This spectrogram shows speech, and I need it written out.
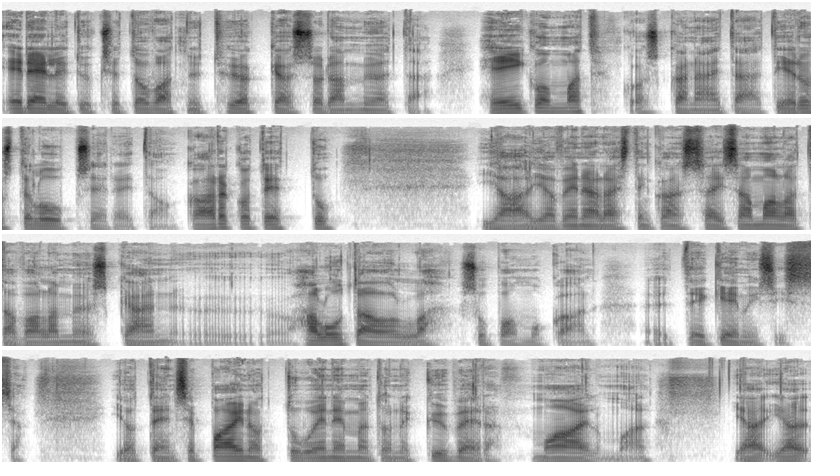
edellytykset ovat nyt hyökkäyssodan myötä heikommat, koska näitä tiedusteluupseereita on karkotettu – ja, ja venäläisten kanssa ei samalla tavalla myöskään haluta olla supon mukaan tekemisissä, joten se painottuu enemmän tuonne kybermaailmaan. Ja, ja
